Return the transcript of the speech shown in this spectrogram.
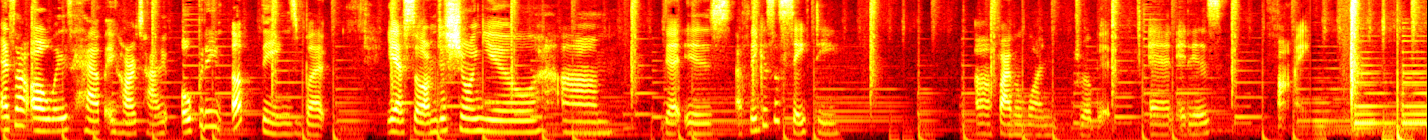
as I always have a hard time opening up things. But yeah, so I'm just showing you um, that is, I think it's a safety uh, 5-in-1 drill bit, and it is fine.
